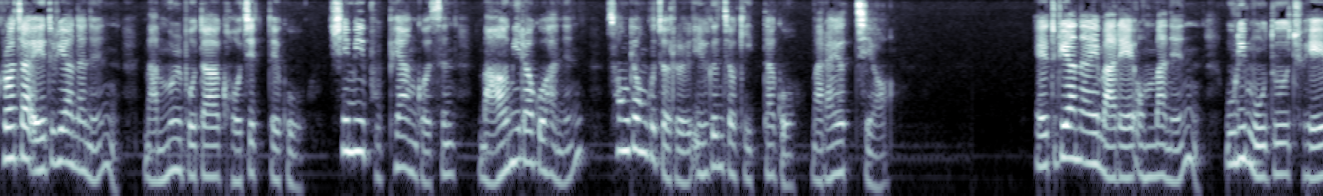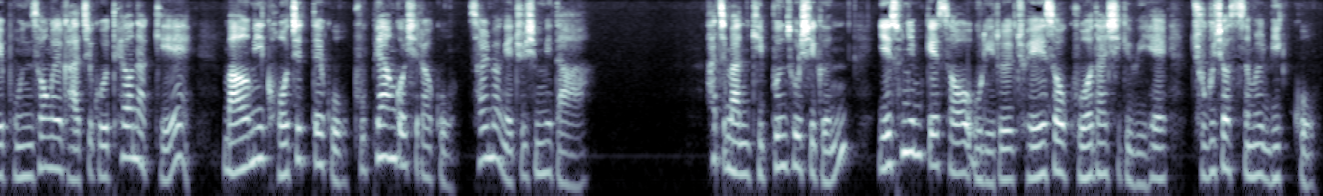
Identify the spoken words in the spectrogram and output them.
그러자 에드리아나는 만물보다 거짓되고 심히 부패한 것은 마음이라고 하는 성경 구절을 읽은 적이 있다고 말하였지요. 에드리아나의 말에 엄마는 우리 모두 죄의 본성을 가지고 태어났기에 마음이 거짓되고 부패한 것이라고 설명해 주십니다. 하지만 기쁜 소식은 예수님께서 우리를 죄에서 구원하시기 위해 죽으셨음을 믿고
